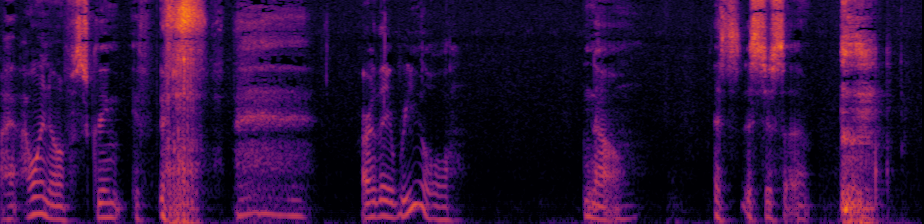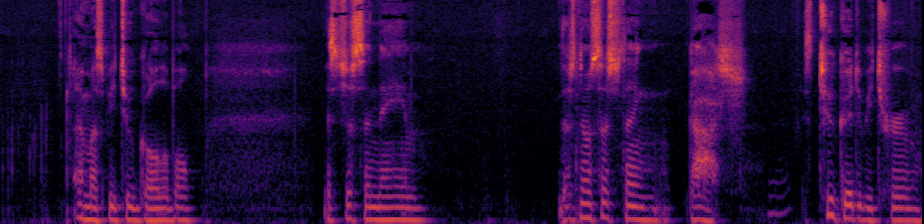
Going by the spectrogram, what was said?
I, I want to know if Scream if are they real? No. It's it's just a I must be too gullible. It's just a name. There's no such thing. Gosh, it's too good to be true.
